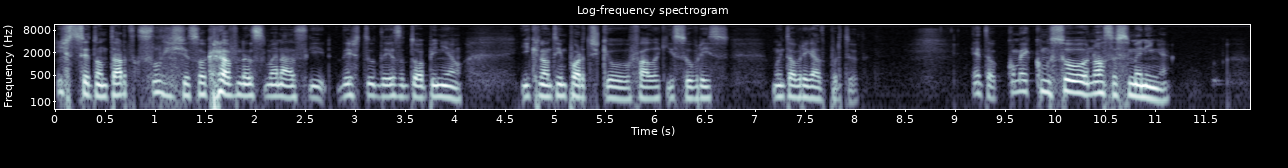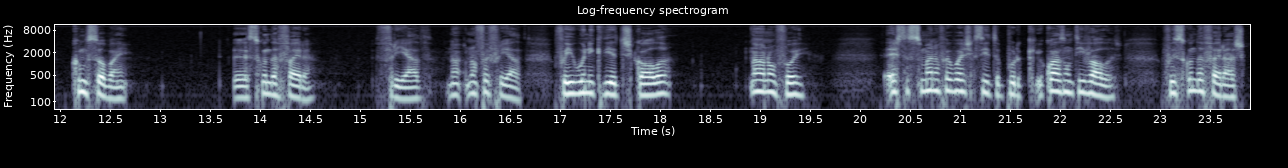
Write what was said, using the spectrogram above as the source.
isto ser tão tarde que se lixa, só gravo na semana a seguir. Desde tu dês a tua opinião e que não te importes que eu fale aqui sobre isso. Muito obrigado por tudo. Então, como é que começou a nossa semaninha? Começou bem. Uh, Segunda-feira, feriado. Não, não foi feriado. Foi o único dia de escola. Não, não foi. Esta semana foi bem esquisita porque eu quase não tive aulas. Foi segunda-feira, acho que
